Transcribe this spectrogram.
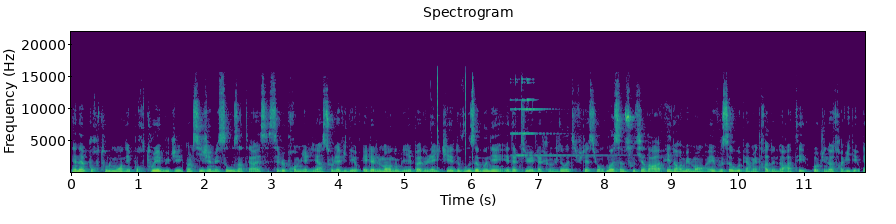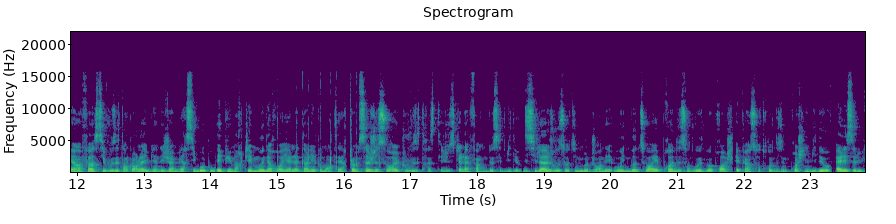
Il y en a pour tout le monde et pour tous les budgets. Donc si jamais ça vous intéresse, c'est le premier lien sous la vidéo. Également, n'oubliez pas de liker, de vous abonner et d'activer la cloche de notification. Moi, ça me soutiendra énormément et vous, ça vous permettra de ne rater aucune autre vidéo. Et enfin, si vous êtes encore là, et eh bien déjà merci beaucoup. Et puis marquez monnaie royale dans les commentaires, comme ça je saurai que vous êtes resté jusqu'à la fin de cette vidéo. D'ici là, je vous souhaite une bonne journée ou une bonne soirée, prenez soin de vous et de vos proches, et puis on se retrouve dans une prochaine vidéo. Allez, salut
